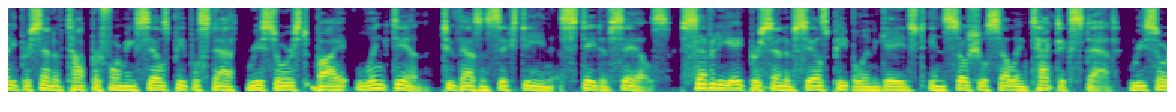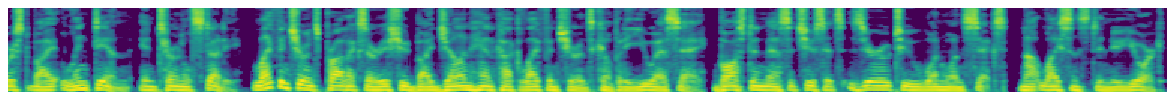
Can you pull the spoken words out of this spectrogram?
90% of top performing salespeople stat resourced by LinkedIn 2016 State of Sales. 78% of salespeople engaged in social selling tactics stat resourced by LinkedIn internal study. Life insurance products are issued by John Hancock Life Insurance Company USA, Boston, Massachusetts 02116, not licensed in New York,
